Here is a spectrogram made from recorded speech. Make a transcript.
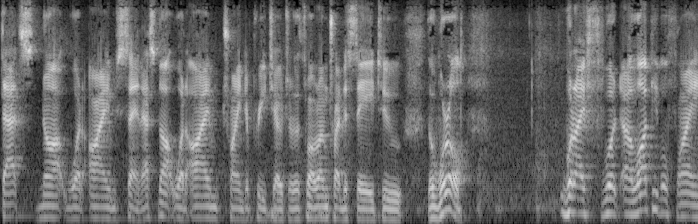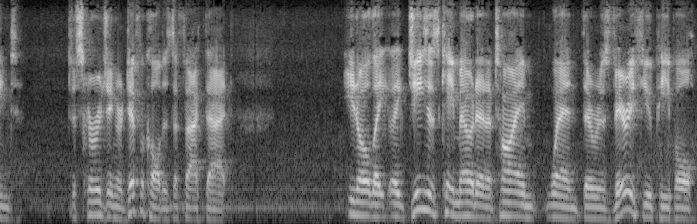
that's not what I'm saying. That's not what I'm trying to preach out to. That's what I'm trying to say to the world. What I what a lot of people find discouraging or difficult is the fact that you know, like like Jesus came out at a time when there was very few people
